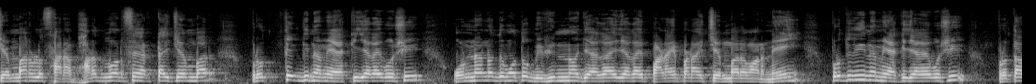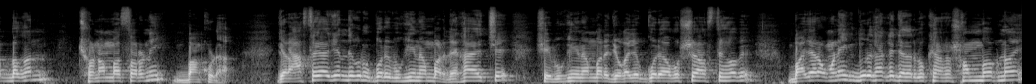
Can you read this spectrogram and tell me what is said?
চেম্বার হলো সারা ভারতবর্ষে একটাই চেম্বার, প্রত্যেক দিন আমি একই জায়গায় বসি, অন্যান্যদের মতো বিভিন্ন জায়গায় জায়গায়, পাড়ায় পাড়ায় চেম্বার আমার নেই, প্রতিদিন আমি একই জায়গায় বসি প্রতাপবাগান ছ নম্বর সরণি, বাঁকুড়া। যারা আসতে আছেন, দেখুন উপরে বুকিং নাম্বার দেখা যাচ্ছে, সেই বুকিং নাম্বারে যোগাযোগ করে অবশ্যই আসতে হবে। বা যারা অনেক দূরে থাকে, যাদের পক্ষে আসা সম্ভব নয়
